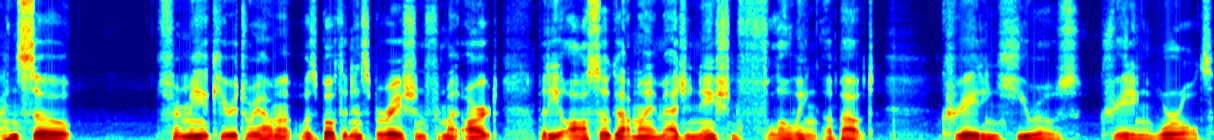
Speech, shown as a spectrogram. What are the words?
And so, for me, Akira Toriyama was both an inspiration for my art, but he also got my imagination flowing about creating heroes, creating worlds,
